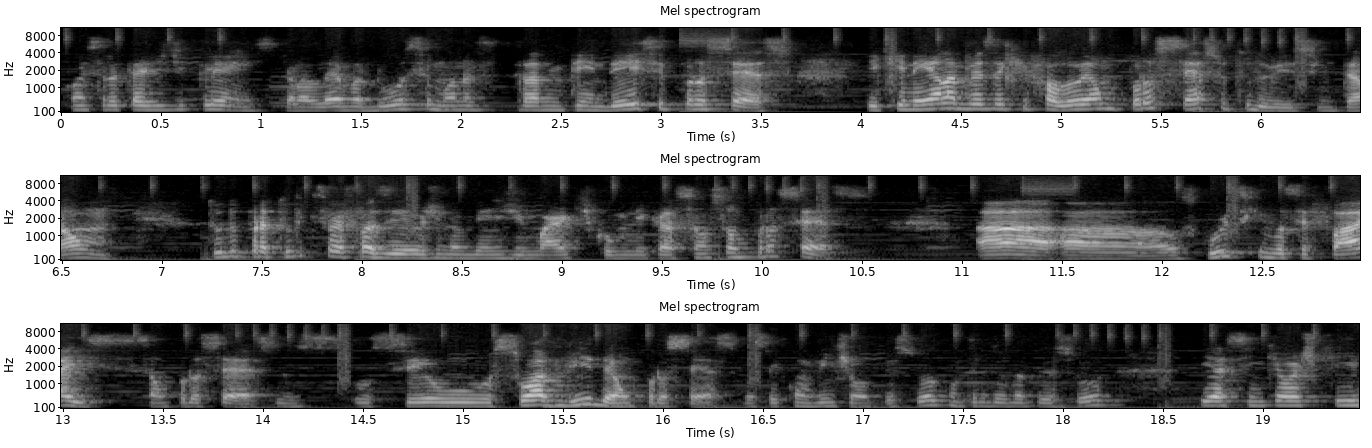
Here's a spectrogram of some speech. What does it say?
com a estratégia de clientes, que ela leva duas semanas para entender esse processo. E que nem ela mesma aqui falou, é um processo tudo isso. Então, tudo para tudo que você vai fazer hoje no ambiente de marketing e comunicação são processos. A, a, os cursos que você faz são processos. O seu, sua vida é um processo. Você com 20 é uma pessoa, com 30 é outra pessoa. E é assim que eu acho que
